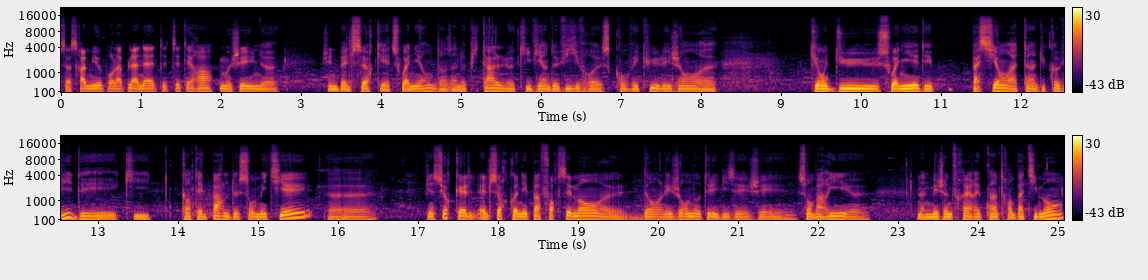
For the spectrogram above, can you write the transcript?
ça sera mieux pour la planète, etc. Moi, j'ai une, j'ai une belle sœur qui est soignante dans un hôpital qui vient de vivre ce qu'ont vécu les gens euh, qui ont dû soigner des patients atteints du Covid et qui, quand elle parle de son métier, euh, bien sûr qu'elle ne se reconnaît pas forcément euh, dans les journaux télévisés. Son mari, euh, l'un de mes jeunes frères, est peintre en bâtiment.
